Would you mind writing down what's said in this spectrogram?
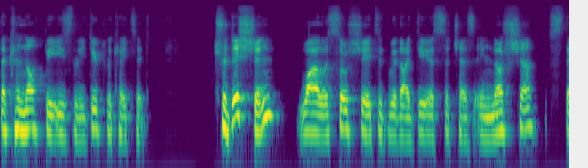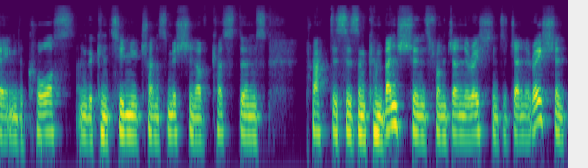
that cannot be easily duplicated. Tradition, while associated with ideas such as inertia, staying the course, and the continued transmission of customs, practices, and conventions from generation to generation,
